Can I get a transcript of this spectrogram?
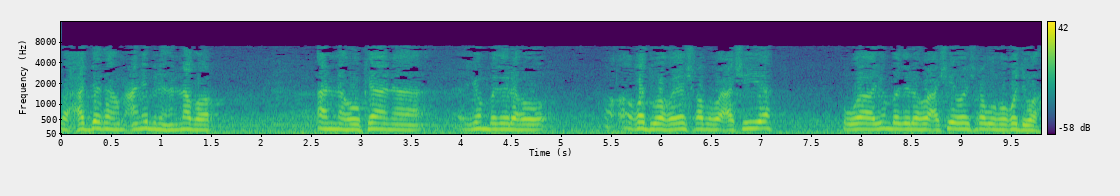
فحدثهم عن ابنه النضر أنه كان ينبذ له غدوة ويشربه عشية وينبذ له عشية ويشربه غدوة.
